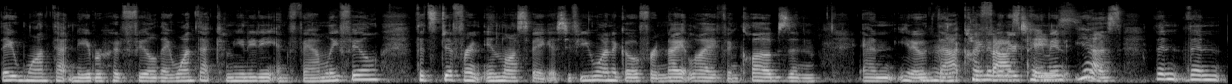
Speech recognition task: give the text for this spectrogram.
they want that neighborhood feel. They want that community and family feel that's different in Las Vegas. If you want to go for nightlife and clubs and and you know mm-hmm. that kind The of entertainment, pace, yes, then then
